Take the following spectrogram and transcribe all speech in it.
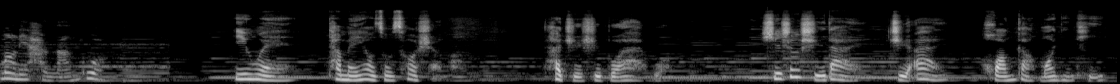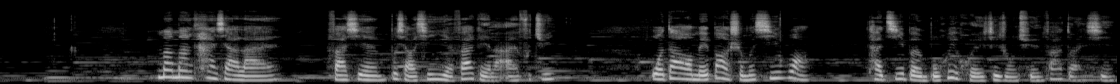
梦里很难过，因为他没有做错什么，他只是不爱我。学生时代只爱黄冈模拟题。慢慢看下来，发现不小心也发给了 F 君。我倒没抱什么希望，他基本不会回这种群发短信。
